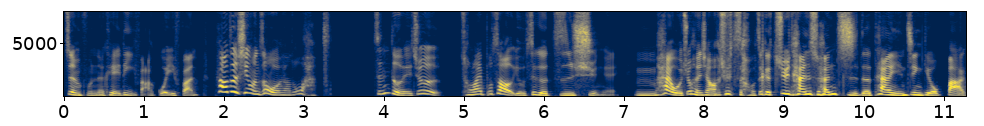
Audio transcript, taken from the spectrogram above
政府呢可以立法规范。看到这个新闻之后，我想说，哇，真的诶，就是从来不知道有这个资讯诶。嗯，害我就很想要去找这个聚碳酸酯的太阳眼镜给我爸。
